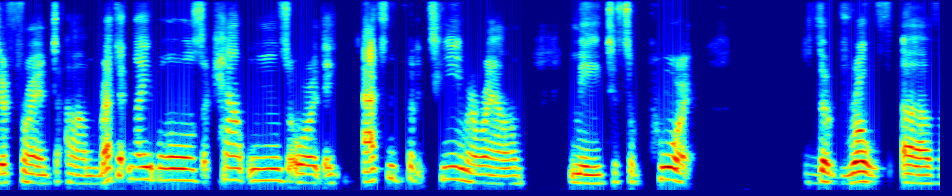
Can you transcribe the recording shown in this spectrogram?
different um, record labels, accountants, or they actually put a team around me to support the growth of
